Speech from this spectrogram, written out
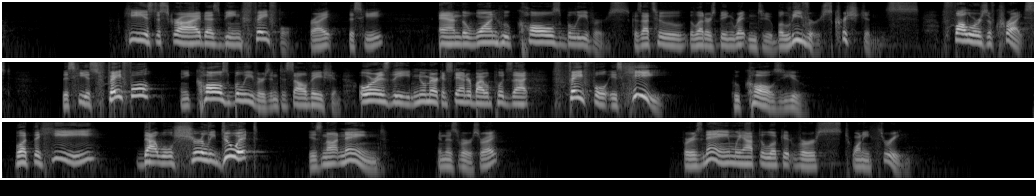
he is described as being faithful right? This he. And the one who calls believers, because that's who the letter is being written to believers, Christians, followers of Christ. This he is faithful and he calls believers into salvation. Or as the New American Standard Bible puts that, faithful is he who calls you. But the he that will surely do it is not named in this verse, right? For his name, we have to look at verse 23.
